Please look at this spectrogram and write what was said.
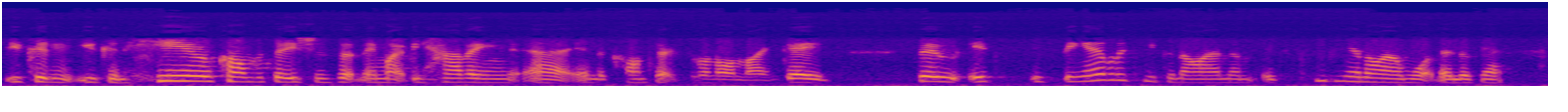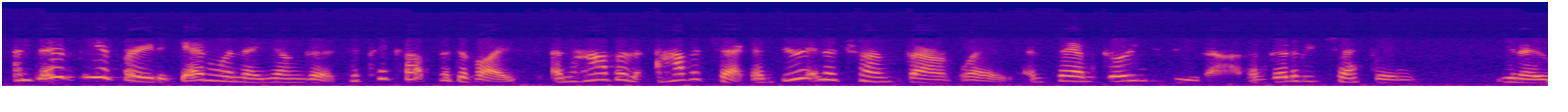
You can you can hear conversations that they might be having uh, in the context of an online game. So it's it's being able to keep an eye on them. It's keeping an eye on what they're looking at, and don't be afraid again when they're younger to pick up the device and have a have a check and do it in a transparent way and say I'm going to do that. I'm going to be checking, you know,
